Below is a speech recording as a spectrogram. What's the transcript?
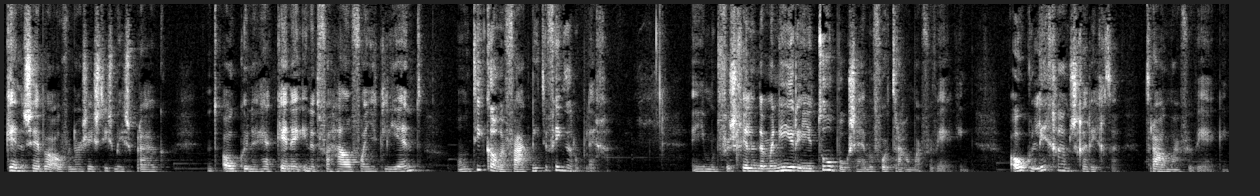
kennis hebben over narcistisch misbruik, het ook kunnen herkennen in het verhaal van je cliënt, want die kan er vaak niet de vinger op leggen. En je moet verschillende manieren in je toolbox hebben voor traumaverwerking. Ook lichaamsgerichte traumaverwerking.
